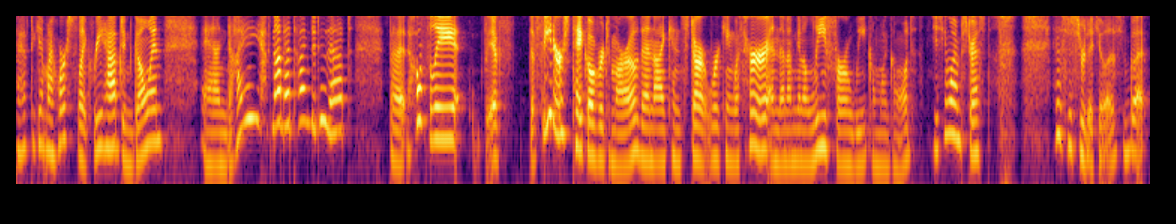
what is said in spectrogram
I have to get my horse like rehabbed and going. And I have not had time to do that. But hopefully, if the feeders take over tomorrow, then I can start working with her. And then I'm going to leave for a week. Oh my God. Do you see why I'm stressed? this is ridiculous. But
